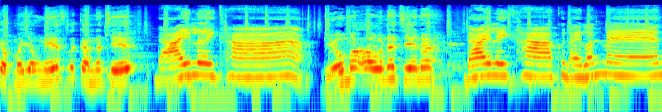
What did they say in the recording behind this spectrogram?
กับมายองเนสแล้วกันนะเจ๊ ได้เลยค่ะ เดี๋ยวมาเอานะเจ๊นะ ได้เลยค่ะ คุณไอรอนแมน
